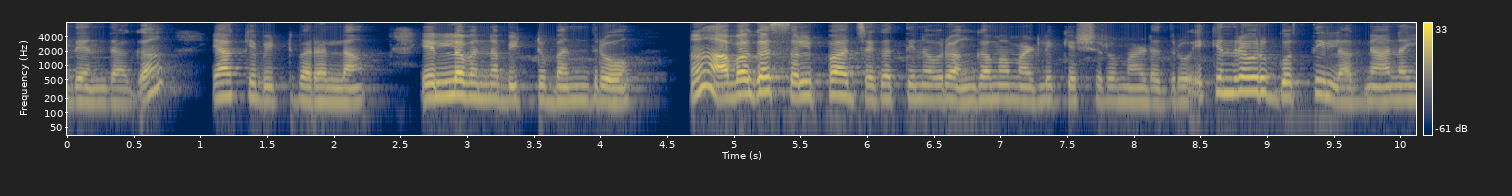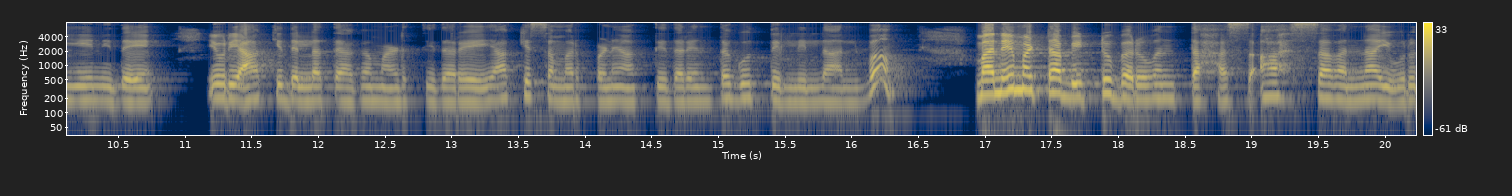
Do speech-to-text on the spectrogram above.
ಇದೆ ಅಂದಾಗ ಯಾಕೆ ಬಿಟ್ಟು ಬರಲ್ಲ? ಎಲ್ಲವನ್ನ ಬಿಟ್ಟು ಬಂದ್ರು. ಆವಾಗ ಸ್ವಲ್ಪ ಜಗತ್ತಿನವರು ಹಂಗಮ ಮಾಡಲಿಕ್ಕೆ ಶುರು ಮಾಡಿದ್ರು. ಏಕೆಂದರೆ ಅವ್ರಿಗೆ ಗೊತ್ತಿಲ್ಲ ಜ್ಞಾನ ಏನಿದೆ, ಇವ್ರು ಯಾಕೆ ಇದೆಲ್ಲ ತ್ಯಾಗ ಮಾಡ್ತಿದ್ದಾರೆ, ಯಾಕೆ ಸಮರ್ಪಣೆ ಆಗ್ತಿದ್ದಾರೆ ಅಂತ ಗೊತ್ತಿರಲಿಲ್ಲ ಅಲ್ವಾ? ಮನೆ ಮಟ್ಟ ಬಿಟ್ಟು ಬರುವಂತಹ ಸಾಹಸವನ್ನ ಇವರು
